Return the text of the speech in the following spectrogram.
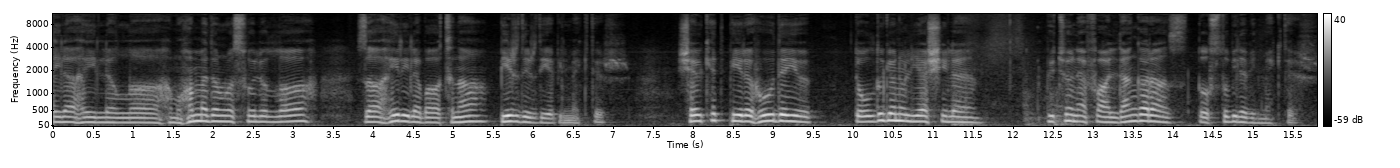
ilahe illallah Muhammeden Resulullah zahir ile batına birdir diyebilmektir. Şevket pire hu deyip doldu gönül yaş ile bütün efalden garaz dostu bile bilmektir.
